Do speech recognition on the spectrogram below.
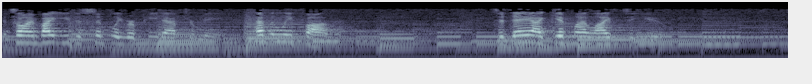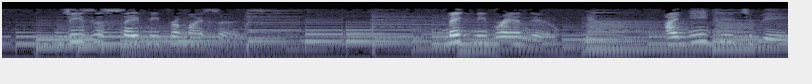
And so I invite you to simply repeat after me Heavenly Father, today I give my life to you. Jesus, save me from my sins. Make me brand new. I need you to be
